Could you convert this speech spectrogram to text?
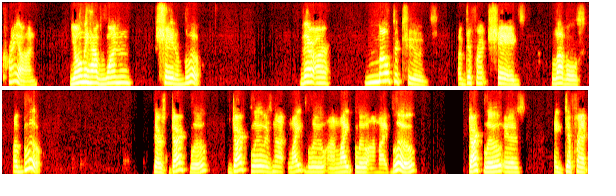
crayon, you only have one shade of blue. There are multitudes of different shades, levels of blue. There's dark blue. Dark blue is not light blue on light blue on light blue. Dark blue is a different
